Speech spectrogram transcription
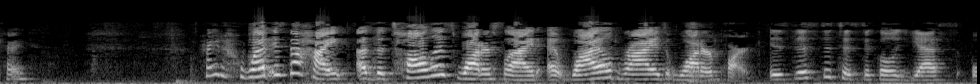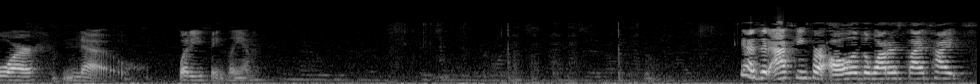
Okay. Right. What is the height of the tallest water slide at Wild Rides Water Park? Is this statistical, yes or no? What do you think, Liam? Yeah, is it asking for all of the water slides heights?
